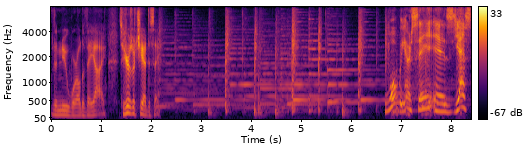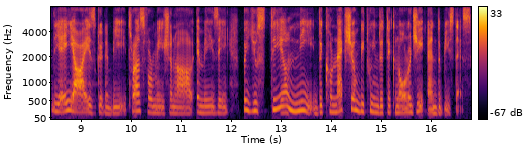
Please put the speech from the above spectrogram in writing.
the new world of AI. So here's what she had to say. What we are saying is yes, the AI is going to be transformational, amazing, but you still need the connection between the technology and the business.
